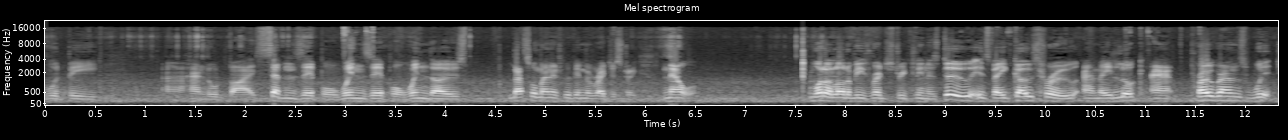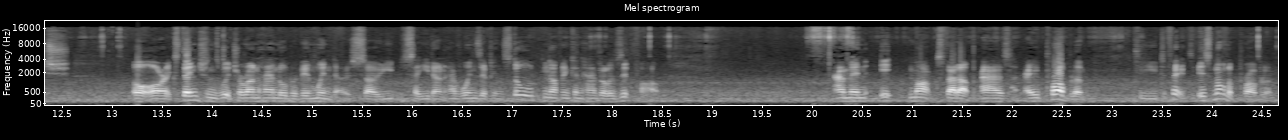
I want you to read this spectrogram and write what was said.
would be uh, handled by 7-zip or WinZip or Windows. That's all managed within the registry. Now, what a lot of these registry cleaners do is they go through and they look at programs which or, or extensions which are unhandled within Windows. So, you, say you don't have WinZip installed, nothing can handle a zip file, and then it marks that up as a problem for you to fix. It's not a problem.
